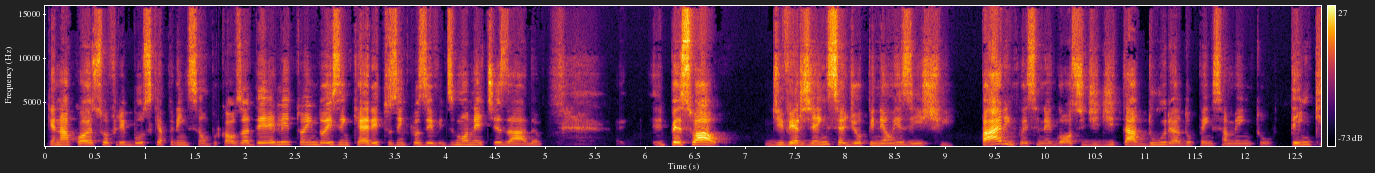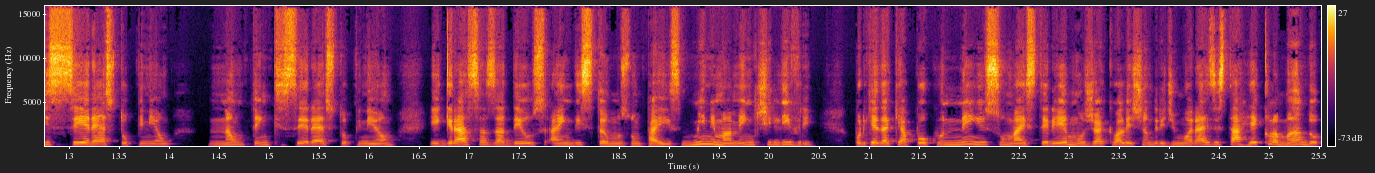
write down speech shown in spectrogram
que na qual eu sofri busca e apreensão por causa dele, estou em dois inquéritos, inclusive desmonetizada. Pessoal, divergência de opinião existe. Parem com esse negócio de ditadura do pensamento. Tem que ser esta opinião. Não tem que ser esta opinião, e graças a Deus ainda estamos num país minimamente livre, porque daqui a pouco nem isso mais teremos, já que o Alexandre de Moraes está reclamando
